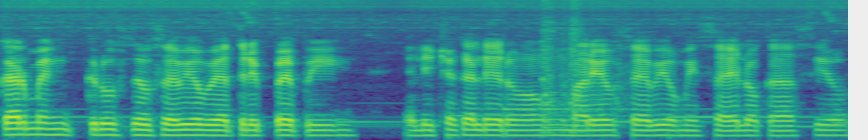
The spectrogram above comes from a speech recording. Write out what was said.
Carmen Cruz de Eusebio, Beatriz Pepín, Elicha Calderón, María Eusebio, Misael Ocasio,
